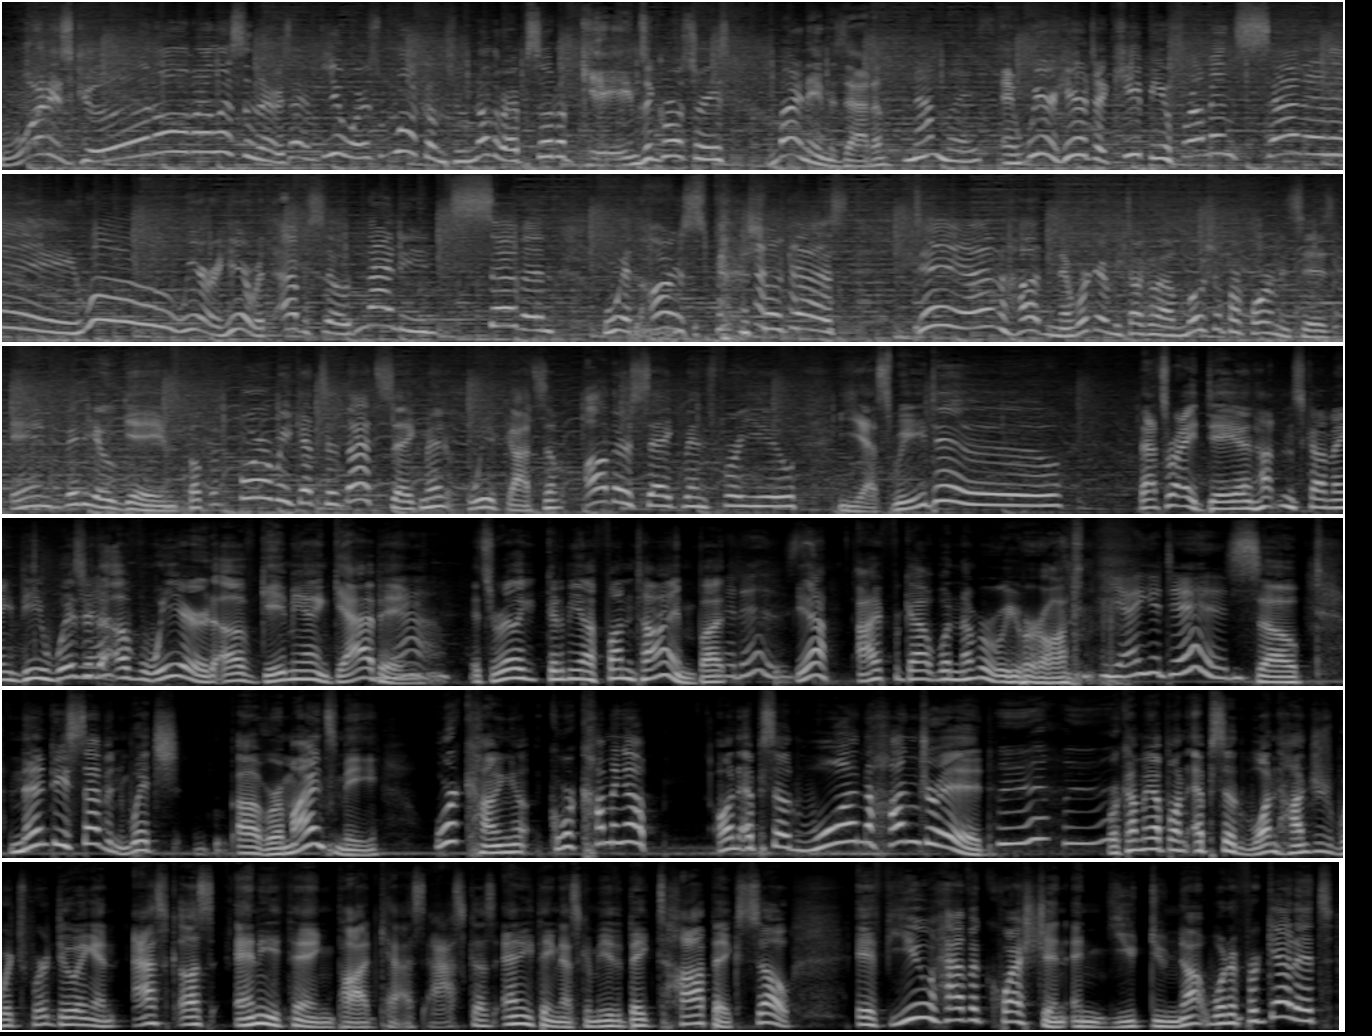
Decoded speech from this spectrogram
What is good, all of our listeners and viewers? Welcome to another episode of Games and Groceries. My name is Adam, And I'm Liz. and we're here to keep you from insanity. Woo! We are here with episode 97 with our special guest, Dayeanne Hutton, and we're going to be talking about emotional performances in video games. But before we get to that segment, we've got some other segments for you. Yes, we do. That's right, Dayeanne Hutton's coming, the Wizard Yeah. of Weird of gaming and gabbing. Yeah. It's really going to be a fun time, but It is. yeah, I forgot what number we were on. Yeah, you did. so 97, which uh, reminds me, we're coming we're coming up on episode 100. Woo-hoo. We're coming up on episode 100, which we're doing an Ask Us Anything podcast. Ask Us Anything. That's going to be the big topic. So if you have a question and you do not want to forget it,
